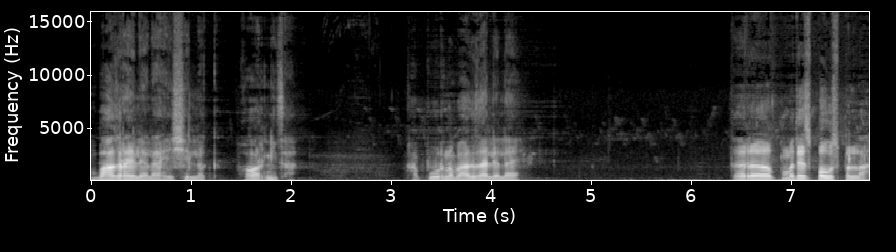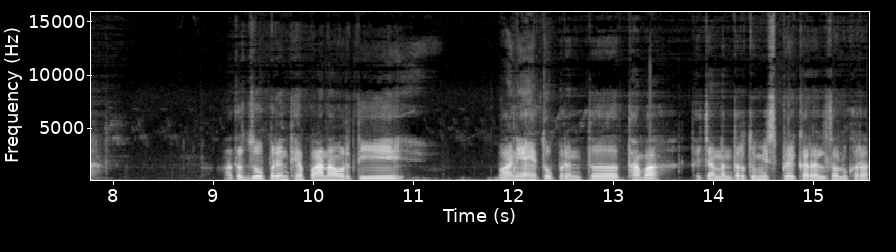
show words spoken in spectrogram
भाग राहिलेला आहे शिल्लक फवारणीचा. हा पूर्ण भाग झालेला आहे. तर मध्येच पाऊस पडला. आता जोपर्यंत ह्या पानावरती पाणी आहे तोपर्यंत थांबा. त्याच्यानंतर तुम्ही स्प्रे करायला चालू करा.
